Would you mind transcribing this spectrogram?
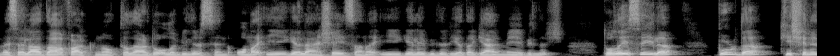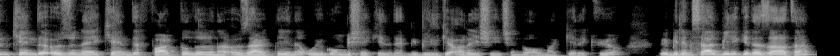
mesela daha farklı noktalarda olabilirsin. Ona iyi gelen şey sana iyi gelebilir ya da gelmeyebilir. Dolayısıyla burada kişinin kendi özüne, kendi farklılığına, özelliğine uygun bir şekilde bir bilgi arayışı içinde olmak gerekiyor. Ve bilimsel bilgi de zaten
